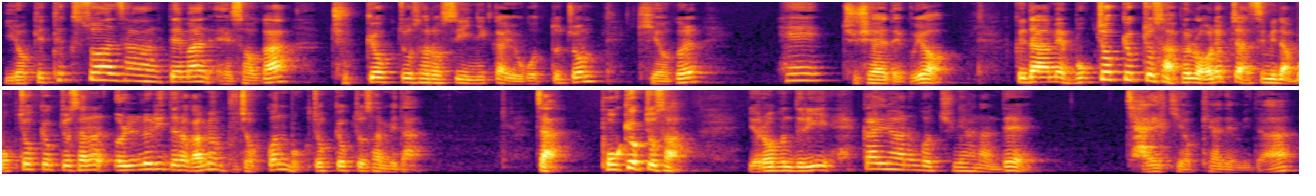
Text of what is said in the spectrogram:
이렇게 특수한 상황 때만 에서가 주격조사로 쓰이니까 이것도 좀 기억을 해 주셔야 되고요. 그 다음에 목적격 조사 별로 어렵지 않습니다. 목적격 조사는 을늘이 들어가면 무조건 목적격 조사입니다. 자, 복격 조사. 여러분들이 헷갈려 하는 것 중에 하나인데 잘 기억해야 됩니다.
